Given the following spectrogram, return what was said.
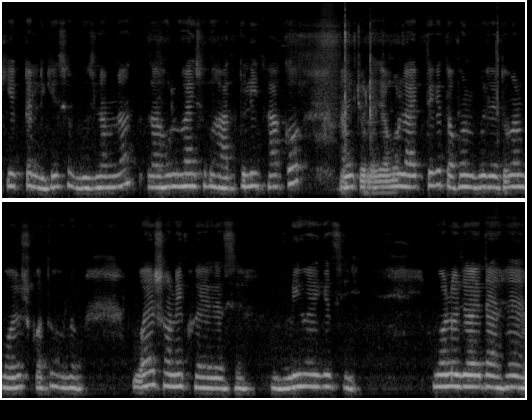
কি একটা লিখেছে, বুঝলাম না। রাহুল ভাই, শুধু হাত তুলেই থাকো। আমি চলে যাব লাইভ থেকে, তখন বুঝলে তোমার বয়স কত হলো? বয়স অনেক হয়ে গেছে। বুড়ি হয়ে গেছি। বলো জয়দা হ্যাঁ।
